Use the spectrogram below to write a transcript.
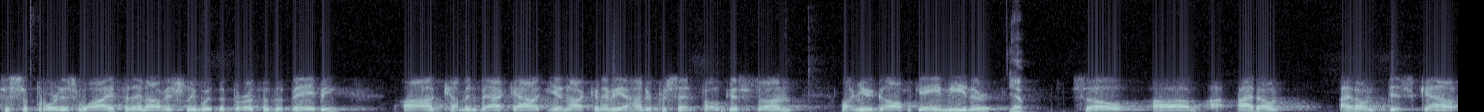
to support his wife. And then obviously with the birth of the baby uh, coming back out, you're not going to be 100% focused on, on your golf game either. Yep. So um, I, I don't I don't discount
